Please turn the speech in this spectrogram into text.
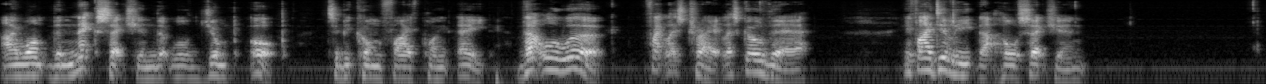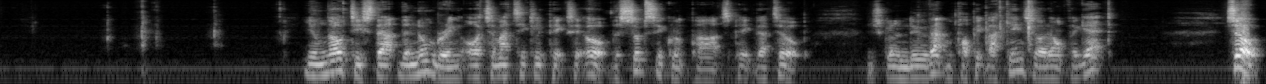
I want the next section that will jump up to become 5.8. That will work. In fact, let's try it. Let's go there. If I delete that whole section, you'll notice that the numbering automatically picks it up. The subsequent parts pick that up. I'm just going to do that and pop it back in so I don't forget. So,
